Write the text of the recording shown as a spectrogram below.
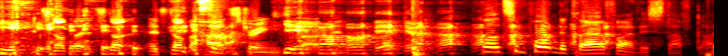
it's not the it's not it's not the It's heartstrings. Yeah, part, man. yeah. Well, it's important to clarify this stuff, guys.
